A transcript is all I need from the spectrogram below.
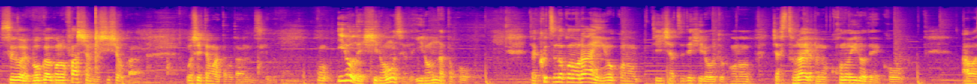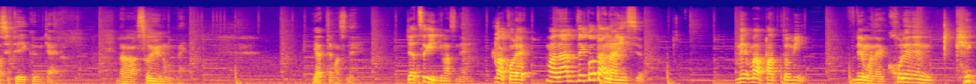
すごい僕はこのファッションの師匠から教えてもらったことあるんですけど。この色で拾うんですよね。いろんなとこじゃ靴のこのラインをこの T シャツで拾うとこのじゃストライプのこの色でこう合わせていくみたいな。なんかそういうのもねやってますね。じゃあ次いきますね。まあこれまあなんてことはないんですよ。ねまあパッと見。でもねこれね結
